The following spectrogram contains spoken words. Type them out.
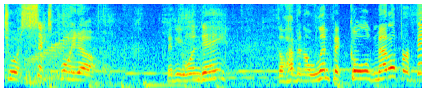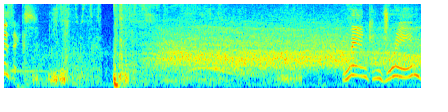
to a 6.0. Maybe one day, they'll have an Olympic gold medal for physics. A man can dream.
